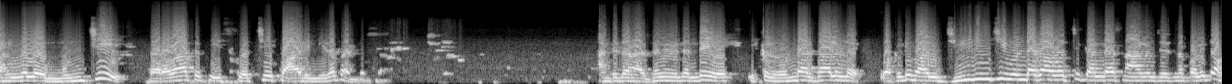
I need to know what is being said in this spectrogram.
గంగలో ముంచి తర్వాత తీసుకొచ్చి పాడి మీద పండుతారు అంటే దాని అర్థం ఏమిటంటే ఇక్కడ రెండు అర్థాలు ఉన్నాయి. ఒకటి వాళ్ళు జీవించి ఉండగా వచ్చి గంగా స్నానం చేసిన ఫలితం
